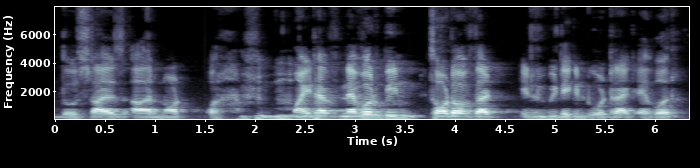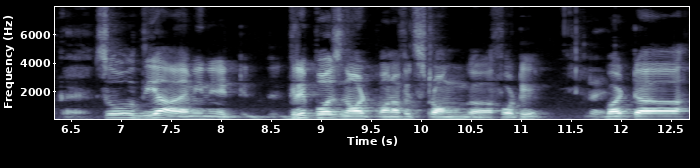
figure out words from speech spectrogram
those tires are not or might have never been thought of that it will be taken to a track ever. Correct. So yeah, I mean, it grip was not one of its strong uh, forte. Right. But uh,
